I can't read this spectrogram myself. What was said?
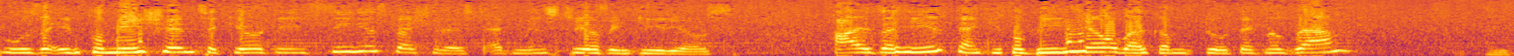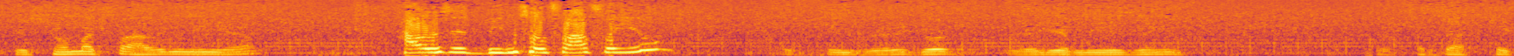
who is the Information Security Senior Specialist at Ministry of Interiors. Hi Zaheer, thank you for being here. Welcome to Technogram. Thank you so much for having me here. How has it been so far for you? It's been very good, really amazing, a fantastic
